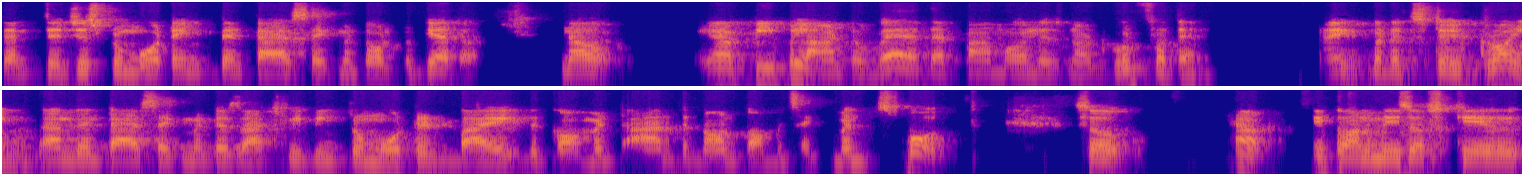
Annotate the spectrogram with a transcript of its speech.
They're just promoting the entire segment altogether. Now, you know, people aren't aware that palm oil is not good for them, right? But it's still growing, and the entire segment is actually being promoted by the government and the non-government segments both. So, yeah, economies of scale,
